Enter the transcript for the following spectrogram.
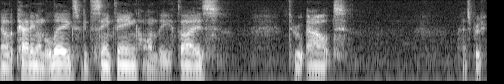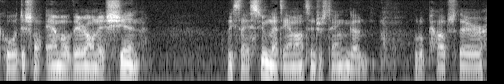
Now the padding on the legs, we get the same thing on the thighs throughout. That's pretty cool. Additional ammo there on his shin. At least I assume that's ammo. It's interesting. Got a little pouch there.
